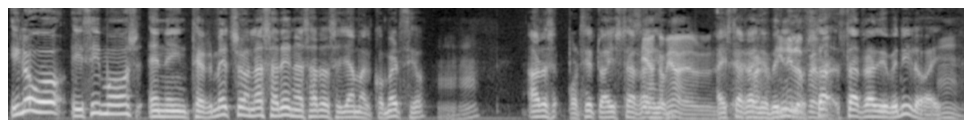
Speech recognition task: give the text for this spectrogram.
Y luego hicimos en el Intermezzo en las Arenas, ahora se llama El Comercio. Ahora, por cierto, ahí está Radio, ahí está Radio Vinilo, está, Radio Vinilo ahí. Mm.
